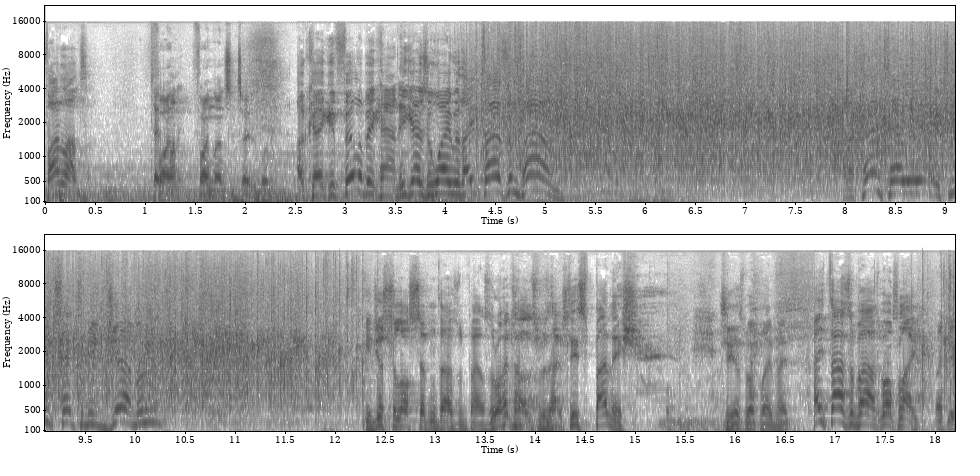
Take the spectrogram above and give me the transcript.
Final answer. Take Fine, money. final. Take the money. Okay, give Phil a big hand. He goes away with £8,000. And I can tell you, if you'd said to me German, you just lost £7,000. The right answer was actually Spanish. Cheers, well played, mate. £8,000, well played. Thank you.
